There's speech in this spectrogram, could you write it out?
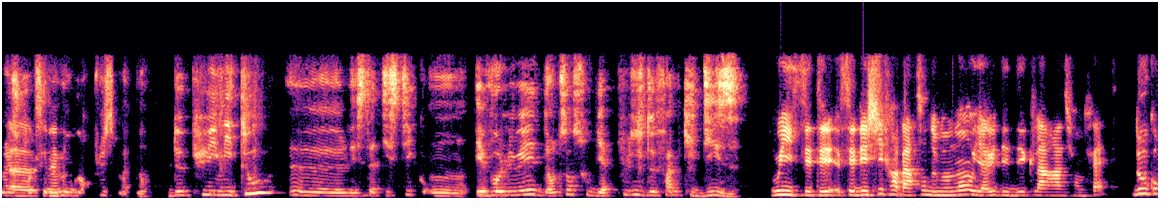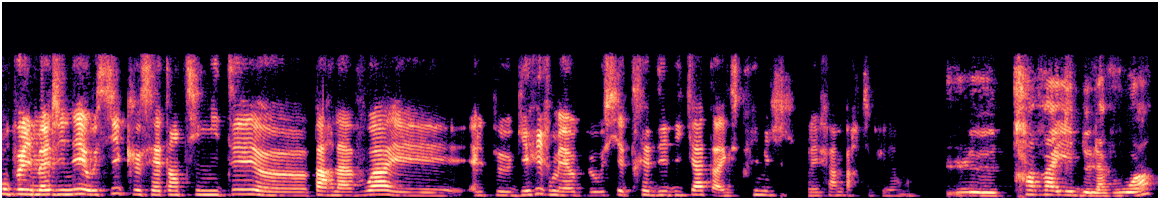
Ouais, je crois euh, que c'est même encore plus maintenant. Depuis MeToo, euh, les statistiques ont évolué dans le sens où il y a plus de femmes qui disent. Oui, c'est des chiffres à partir du moment où il y a eu des déclarations de fait. Donc on peut imaginer aussi que cette intimité euh, par la voix, est, elle peut guérir, mais elle peut aussi être très délicate à exprimer, les femmes particulièrement. Le travail de la voix,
